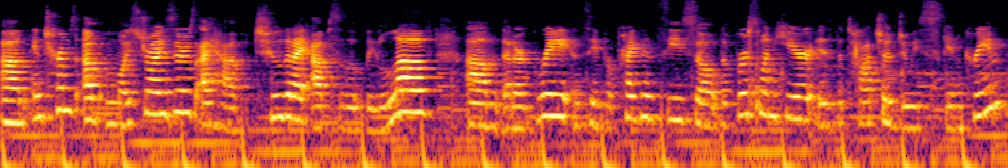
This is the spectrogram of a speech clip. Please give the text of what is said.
Um, in terms of moisturizers, I have two that I absolutely love um, that are great and safe for pregnancy. So the first one here is the Tatcha Dewy Skin Cream.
